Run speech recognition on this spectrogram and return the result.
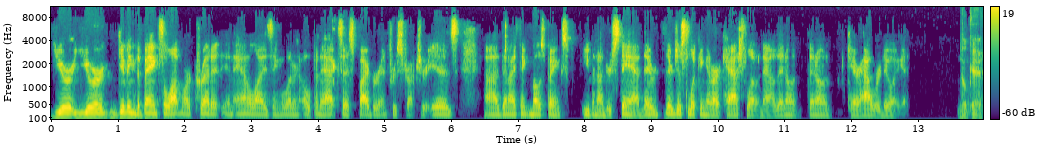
you're you're giving the banks a lot more credit in analyzing what an open access fiber infrastructure is uh, than I think most banks even understand. They're they're just looking at our cash flow now. They don't they don't care how we're doing it. Okay.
